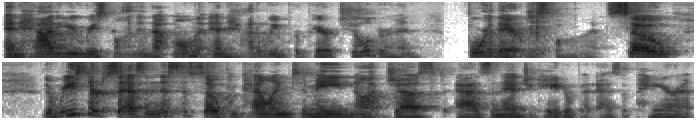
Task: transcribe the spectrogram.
And how do you respond in that moment? And how do we prepare children for their response? So the research says and this is so compelling to me not just as an educator but as a parent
